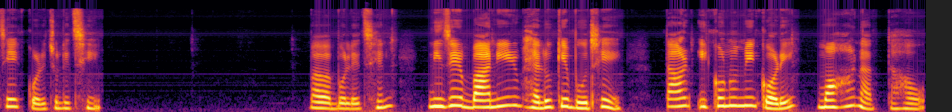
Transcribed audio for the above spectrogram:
চেক করে চলেছি। বাবা বলেছেন নিজের বাণীর ভ্যালুকে বুঝে, তার ইকোনমি করে মহান আত্মা হও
